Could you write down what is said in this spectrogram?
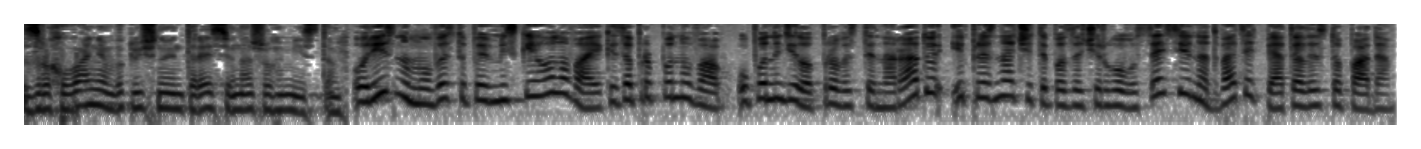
з рахуванням виключно інтересів нашого міста. У різному виступив міський голова, який запропонував у понеділок провести нараду і призначити позачергову сесію на 25 листопада.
